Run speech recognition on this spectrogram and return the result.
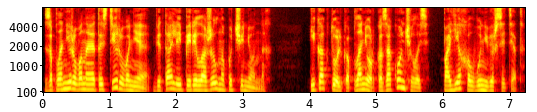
Запланированное тестирование Виталий переложил на подчиненных. И как только планерка закончилась, поехал в университет.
